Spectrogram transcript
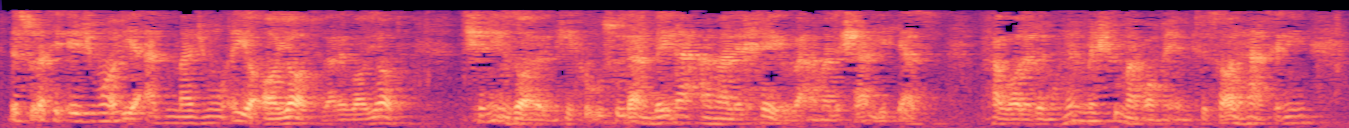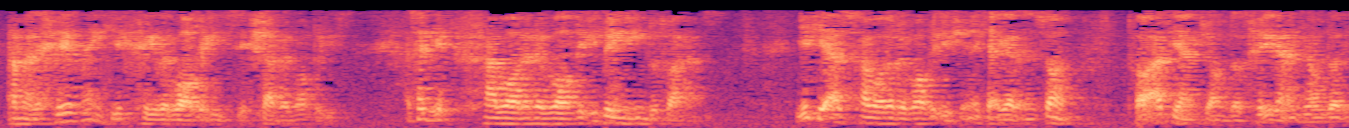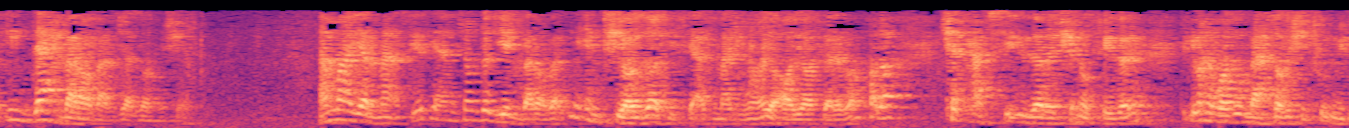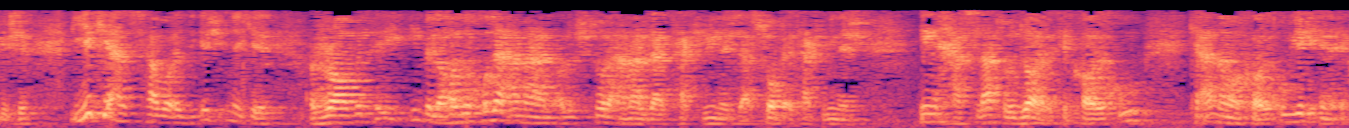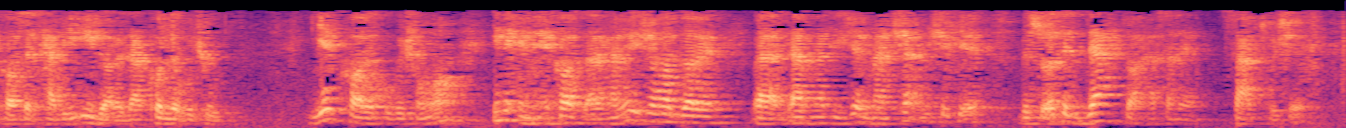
به صورت اجمالی از مجموعه آیات و روایات چنین ظاهر میشه که اصولا بین عمل خیر و عمل شر یکی از فوارق مهمش تو مقام امتصال هست. یعنی عمل خیر نه اینکه یک خیر واقعی است یک شر واقعی است. اصلا یک فوارق واقعی بین این دوتا هست. یکی از فوارق واقعیش اینه که اگر انسان طاعتی انجام داد خیر انجام داد این ده برابر جزا میشه. اما اگر معصیتی انجام داد یک برابر. این امتیازاتی است که از مجموعه آیات داره حالا چه تفسیری داره چه نکته‌ای داره؟ دیگه وارد اون بحثا بشید طول می‌کشه. یکی از فواید دیگهش اینه که رابطه این به لحاظ خود عمل حالا چطور عمل در تکوینش در صبح تکوینش این خصلت رو داره که کار خوب که انما کار خوب یک انعکاس طبیعی داره در کل وجود. یک کار خوب شما این انعکاس در همه جهات داره و در نتیجه منشأ میشه که به صورت ده تا حسنه ثبت بشه.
